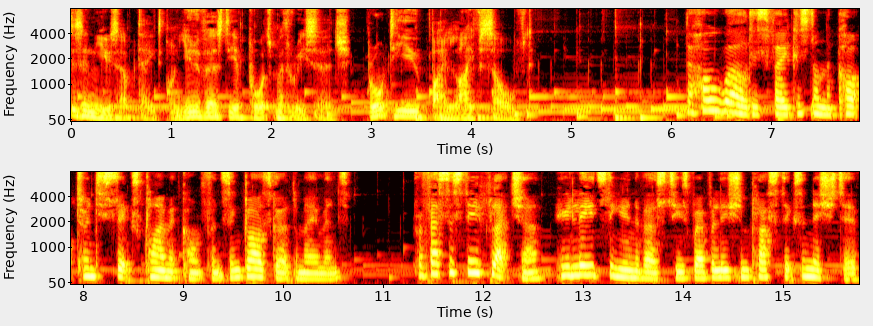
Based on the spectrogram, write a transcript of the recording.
is a news update on University of Portsmouth research, brought to you by Life Solved. The whole world is focused on the COP26 climate conference in Glasgow at the moment. Professor Steve Fletcher, who leads the university's Revolution Plastics initiative,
